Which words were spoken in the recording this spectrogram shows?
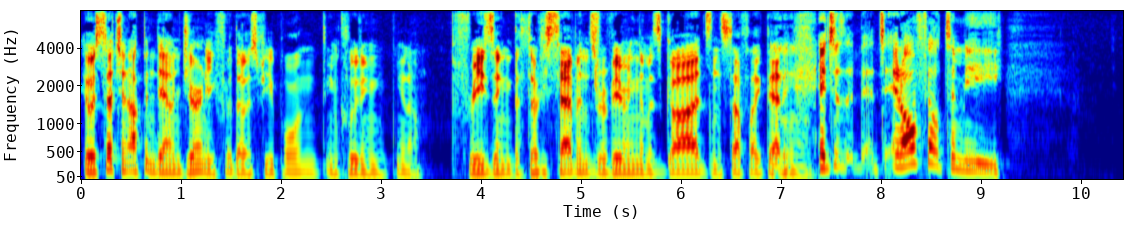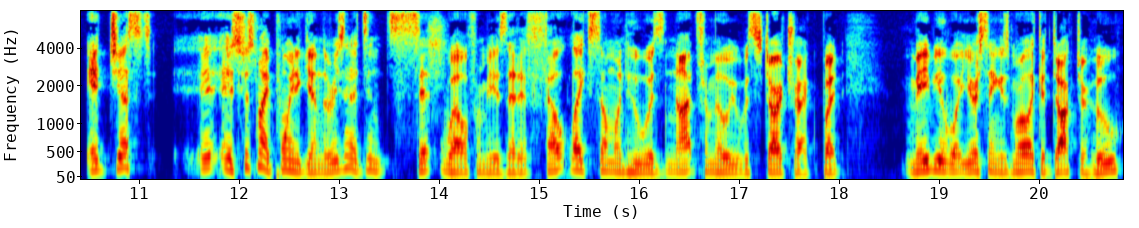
it was such an up and down journey for those people, and including you know freezing the 37s, revering them as gods and stuff like that. It, mm. it just it, it all felt to me it just it, it's just my point again the reason it didn't sit well for me is that it felt like someone who was not familiar with star trek but maybe what you're saying is more like a doctor who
